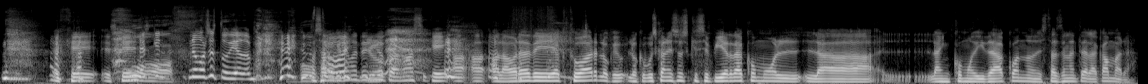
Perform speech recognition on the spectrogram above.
Es que, es que, Es que no hemos estudiado para o sea, lo que tengo entendido que además que a, a- a la hora de actuar lo que, lo que buscan eso es que se pierda como la, la incomodidad cuando estás delante de la cámara.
